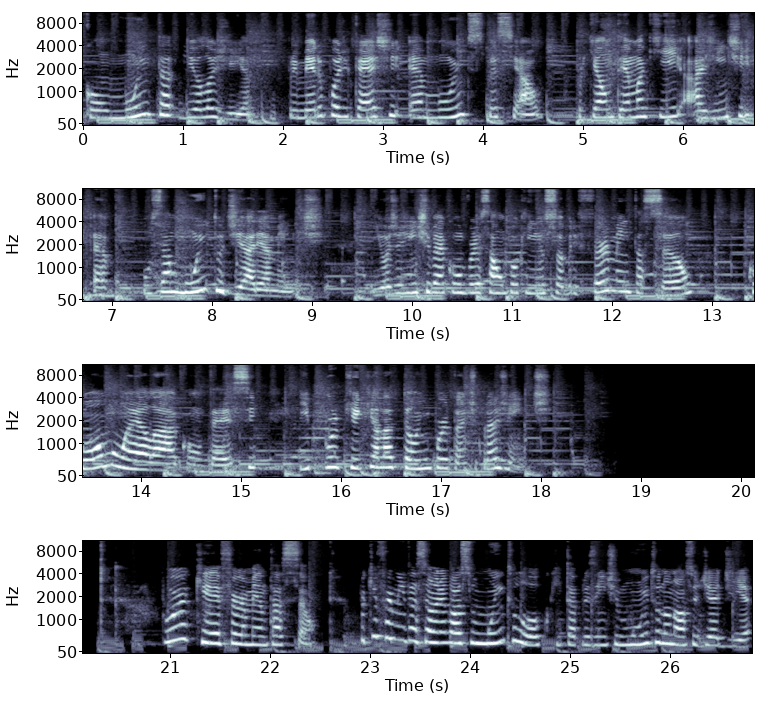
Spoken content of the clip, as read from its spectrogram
com muita biologia. O primeiro podcast é muito especial porque é um tema que a gente é, usa muito diariamente. E hoje a gente vai conversar um pouquinho sobre fermentação, como ela acontece e por que, que ela é tão importante para a gente. Por que fermentação? Porque fermentação é um negócio muito louco que está presente muito no nosso dia a dia,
